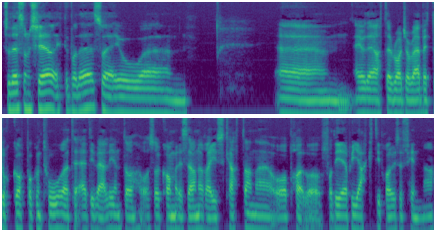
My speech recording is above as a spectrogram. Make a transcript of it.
Så det som skjer etterpå det, så er jo eh, eh, er jo det at Roger Rabbit dukker opp på kontoret til Eddie Valiant, og så kommer disse her røyskattene og prøver, for de er på jakt, de prøver å finne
